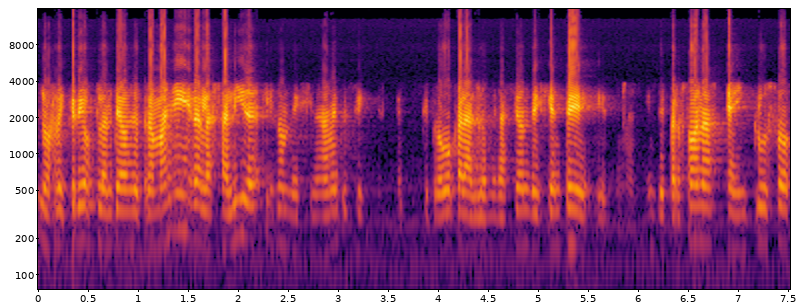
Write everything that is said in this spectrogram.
los, recreos planteados de otra manera, las salidas, que es donde generalmente se, provoca la aglomeración de gente, eh, de personas e incluso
